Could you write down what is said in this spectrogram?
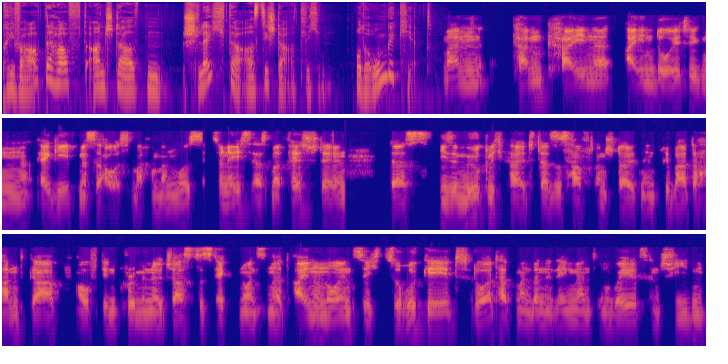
private Haftanstalten schlechter als die staatlichen? oder umgekehrt? Man kann keine eindeutigen Ergebnisse ausmachen. Man muss zunächst erstmal feststellen, dass diese Möglichkeit, dass es Haftanstalten in privater Hand gab, auf den Criminal Justice Act 1991 zurückgeht. Dort hat man dann in England und Wales entschieden,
